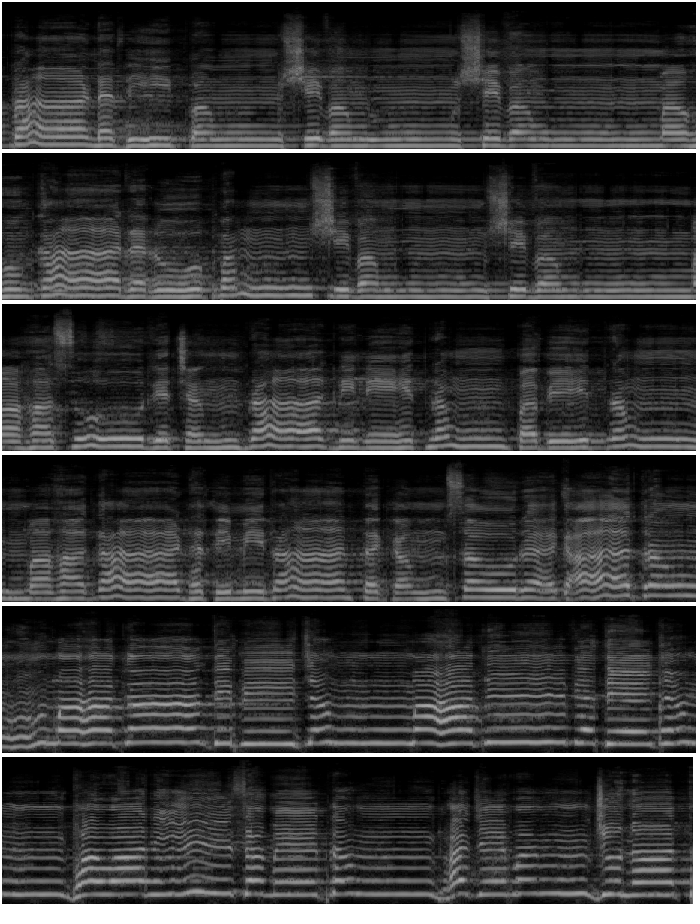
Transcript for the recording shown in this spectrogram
महाप्राणदीपं शिवं शिवं महुङ्काररूपं शिवं शिवं महासूर्यचन्द्राग्निनेत्रं पवित्रं महागाढतिमिरान्तकं सौरगात्रं महाकान्तिबीजं महादिव्यतेजं भवानी समेतं भजे मंजुनाथ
